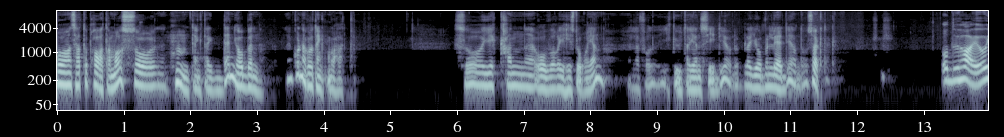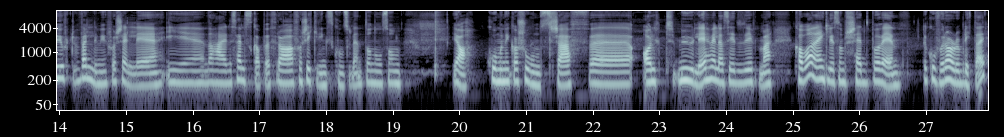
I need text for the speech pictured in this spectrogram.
Og han satt og prata med oss, og hm, tenkte jeg, den jobben den kunne jeg godt tenkt meg å ha hatt. Så gikk han uh, over i historien, eller for, gikk ut av Gjensidige, og da ble jobben ledig, og da søkte jeg. Og du har jo gjort veldig mye forskjellig i det her selskapet, fra forsikringskonsulent og noe som ja, kommunikasjonssjef, eh, alt mulig, vil jeg si du driver med. Hva var det egentlig som skjedde på veien? Hvorfor har du blitt der?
